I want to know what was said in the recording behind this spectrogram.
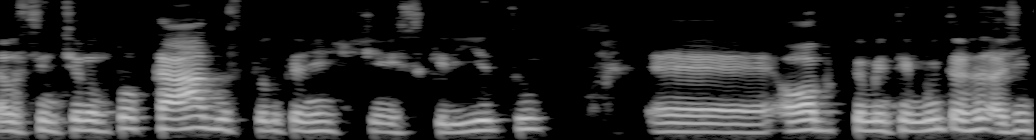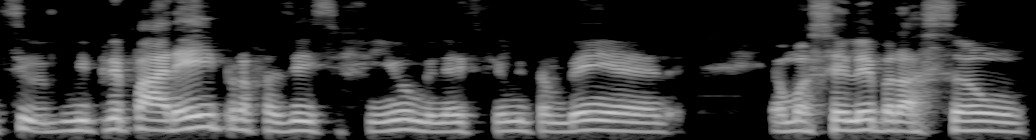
elas se sentiram tocadas pelo que a gente tinha escrito. É, óbvio que também tem muita. A gente se, me preparei para fazer esse filme, né? Esse filme também é, é uma celebração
